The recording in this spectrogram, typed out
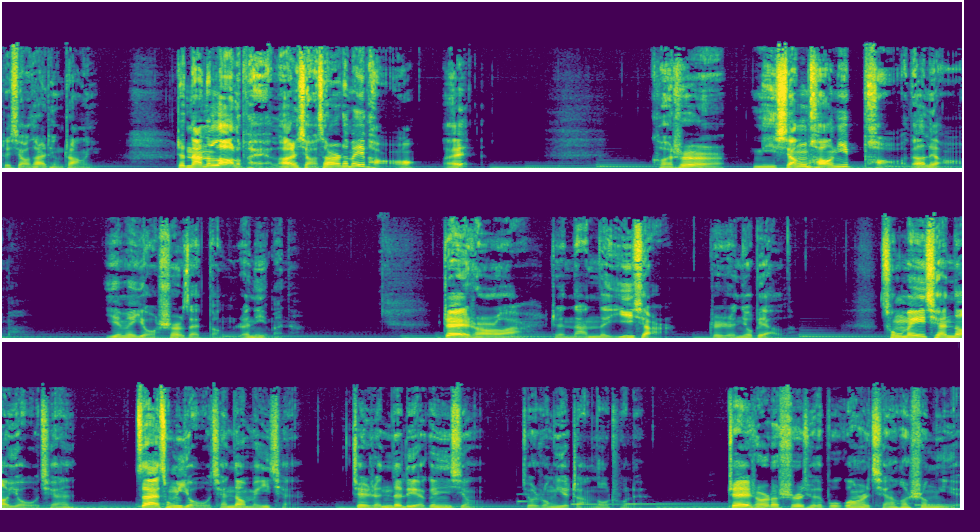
这小三还挺仗义。这男的落了赔了，这小三他没跑，哎，可是你想跑，你跑得了吗？因为有事儿在等着你们呢。这时候啊，这男的一下这人就变了，从没钱到有钱，再从有钱到没钱，这人的劣根性就容易展露出来。这时候他失去的不光是钱和生意。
